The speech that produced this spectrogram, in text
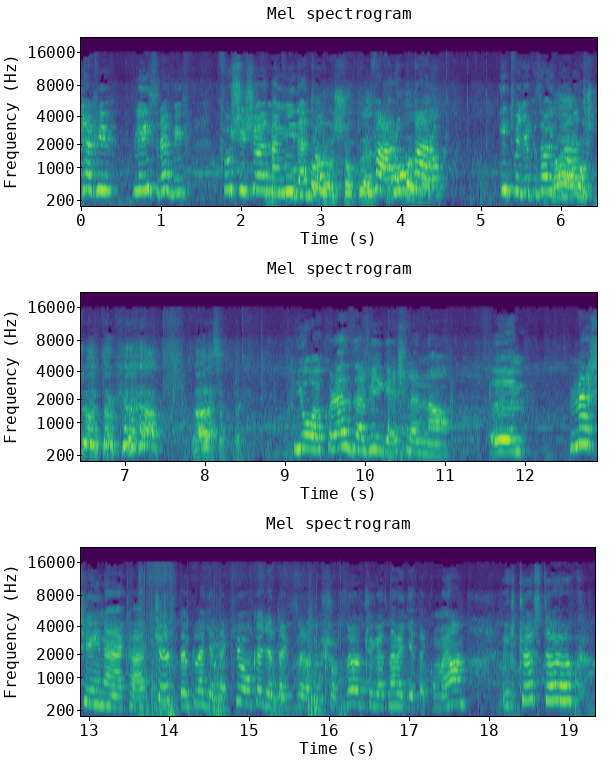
reviv, please, reviv. Fuss is öld meg mindent, jó? Nagyon sok lett. Várok, várok. Itt vagyok az ajtó Á, előtt. most töltök. Á, leszettek. Jó, akkor ezzel vége is lenne a ö, mesének. Hát csöztök, legyetek jók, egyetek zöld, sok zöldséget, ne vegyétek komolyan. És csöztök.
